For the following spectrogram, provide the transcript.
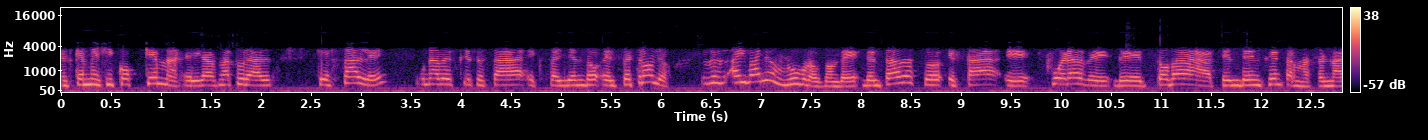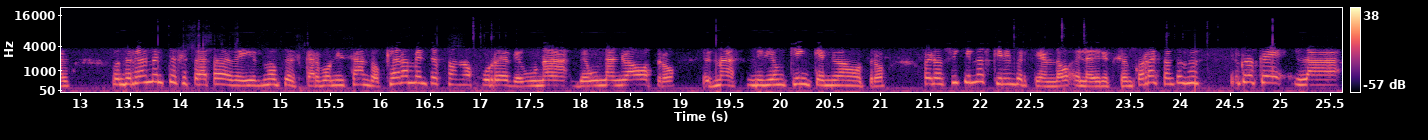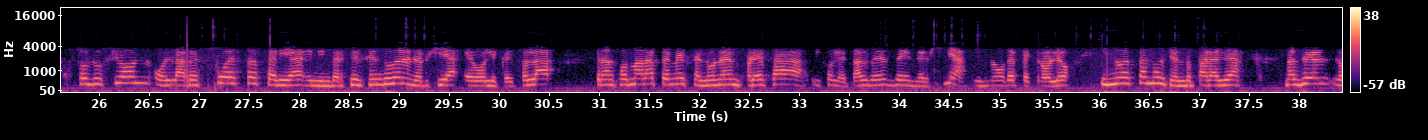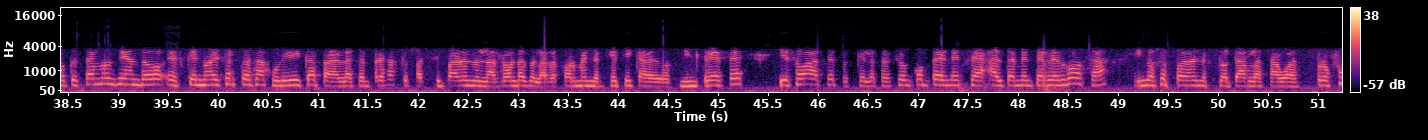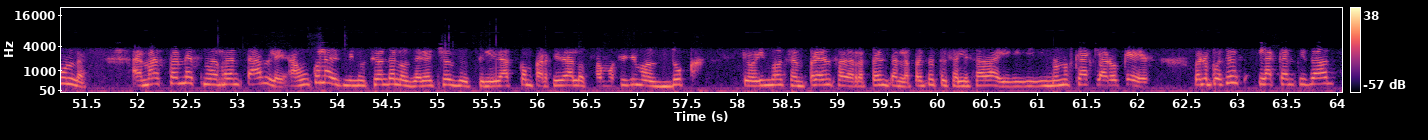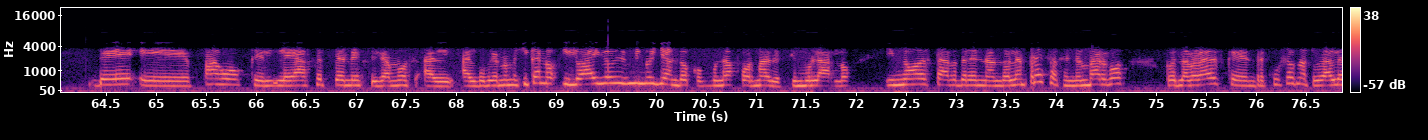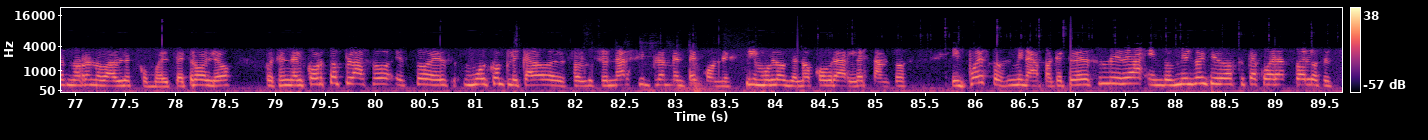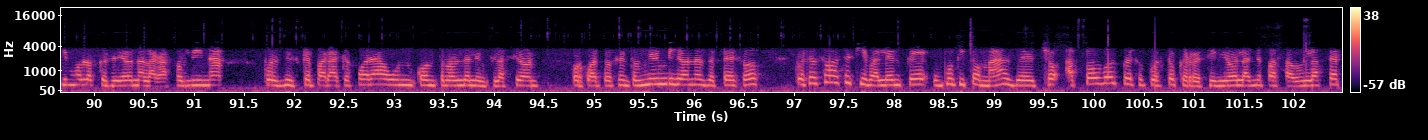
es que México quema el gas natural que sale una vez que se está extrayendo el petróleo. Entonces, hay varios rubros donde de entrada esto está eh, fuera de, toda tendencia internacional, donde realmente se trata de irnos descarbonizando. Claramente esto no ocurre de una de un año a otro, es más, ni de un quinquenio a otro, pero sí tienes que ir invirtiendo en la dirección correcta. Entonces, yo creo que la solución o la respuesta estaría en invertir sin duda en energía eólica y solar, transformar a Pemex en una empresa, híjole, tal vez de energía y no de petróleo, y no estamos yendo para allá. Más bien, lo que estamos viendo es que no hay certeza jurídica para las empresas que participaron en las rondas de la reforma energética de 2013 y eso hace pues que la asociación con Pemex sea altamente riesgosa y no se puedan explotar las aguas profundas. Además, Pemex no es rentable, aún con la disminución de los derechos de utilidad compartida, los famosísimos DUC que oímos en prensa de repente, en la prensa especializada, y, y no nos queda claro qué es. Bueno, pues es la cantidad de eh, pago que le hace Pemex, digamos, al, al gobierno mexicano y lo ha ido disminuyendo como una forma de estimularlo y no estar drenando la empresa. Sin embargo, pues la verdad es que en recursos naturales no renovables como el petróleo, pues en el corto plazo esto es muy complicado de solucionar simplemente con estímulos de no cobrarle tantos impuestos. Mira, para que te des una idea, en 2022, ¿tú te acuerdas todos los estímulos que se dieron a la gasolina, pues dice que para que fuera un control de la inflación por 400 mil millones de pesos, pues eso es equivalente un poquito más, de hecho, a todo el presupuesto que recibió el año pasado en la CEP.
